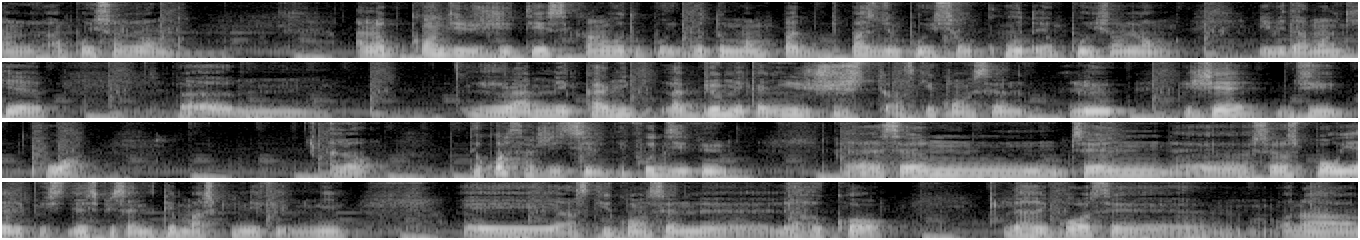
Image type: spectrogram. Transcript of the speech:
en, position longue. Alors quand on dit jeter, c'est quand votre, votre membre passe d'une position courte à une position longue. Évidemment qui est euh, la mécanique, la biomécanique juste en ce qui concerne le jet du poids. Alors, de quoi s'agit-il? Il faut dire que euh, c'est un, euh, un, sport où il y a des spécialités masculines et féminines. Et en ce qui concerne les records, les records, c'est. On a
